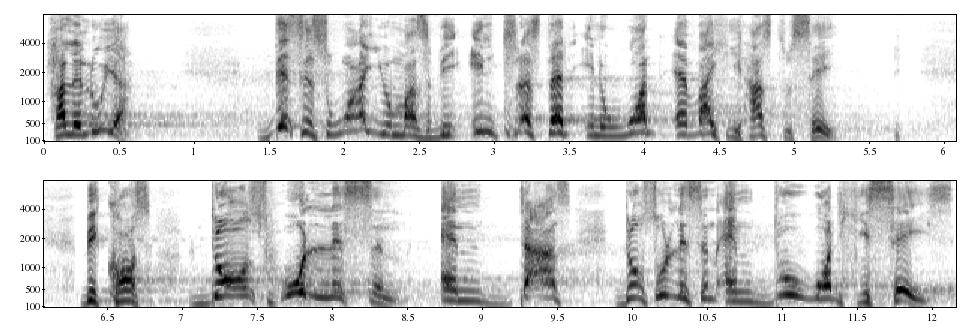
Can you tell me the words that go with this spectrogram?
Hallelujah. This is why you must be interested in whatever he has to say. Because those who listen and does those who listen and do what he says,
